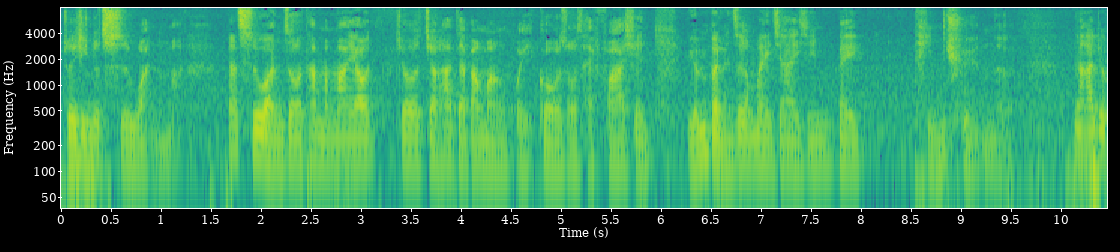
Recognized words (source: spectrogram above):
最近就吃完了嘛。那吃完之后，他妈妈要就叫他再帮忙回购的时候，才发现原本的这个卖家已经被停权了。那他就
